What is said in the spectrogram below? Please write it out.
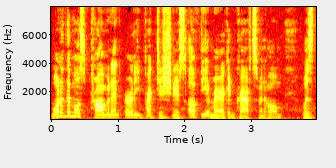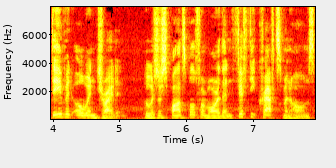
One of the most prominent early practitioners of the American craftsman home was David Owen Dryden, who was responsible for more than 50 craftsman homes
